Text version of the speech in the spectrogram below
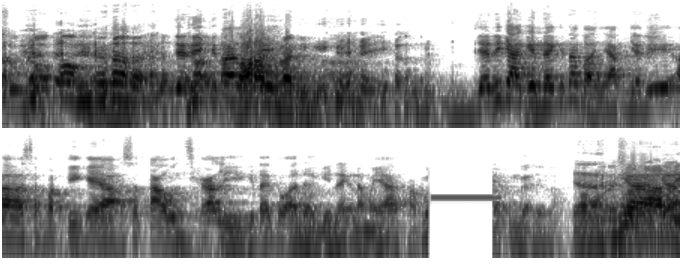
Sungguh kong. Jadi kita Barat lebih- berarti. Jadi agenda kita banyak. Jadi eh, seperti kayak setahun sekali kita itu ada agenda yang namanya Enggak ada. Ya, ya, ya.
